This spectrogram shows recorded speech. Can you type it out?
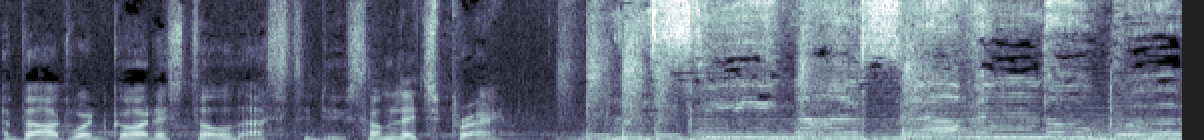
about what God has told us to do. So let's pray. I see myself in the world.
